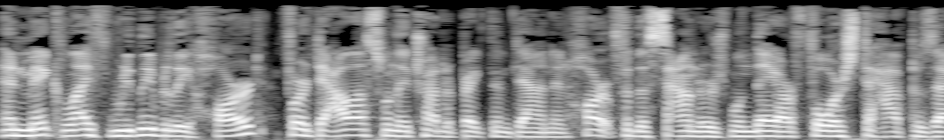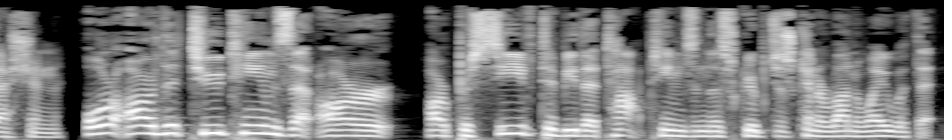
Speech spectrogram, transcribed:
and make life really, really hard for Dallas when they try to break them down and hard for the Sounders when they are forced to have possession? Or are the two teams that are, are perceived to be the top teams in this group just going to run away with it?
